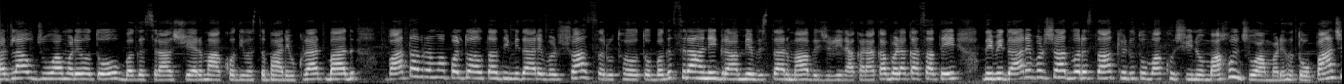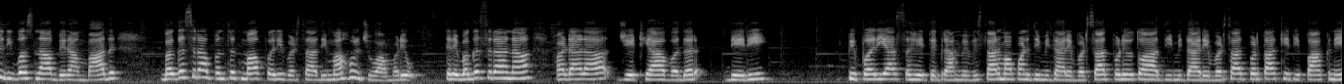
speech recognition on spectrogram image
બદલાવ જોવા મળ્યો હતો. બગસરા શહેરમાં આખો દિવસ ભારે ઉકળાટ બાદ વાતાવરણમાં પલટો આવતા ધીમીધારે વરસાદ શરૂ થયો હતો. બગસરા અને ગ્રામ્ય વિસ્તારમાં વીજળીના કડાકા ભડાકા સાથે ધીમીધારે વરસાદ વરસતા ખેડૂતોમાં ખુશીનો માહોલ જોવા મળ્યો હતો. પાંચ દિવસના વિરામ બાદ બગસરા પંથકમાં ફરી વરસાદી માહોલ જોવા મળ્યો. ત્યારે બગસરાના હડાળા, જેઠિયા, વદર, ડેરી પીપરિયા સહિત ગ્રામ્ય વિસ્તારમાં પણ ધીમીધારે વરસાદ પડ્યો હતો. આ ધીમીધારે વરસાદ પડતા ખેતી પાકને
